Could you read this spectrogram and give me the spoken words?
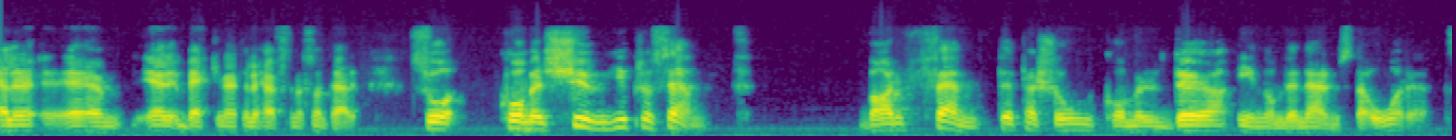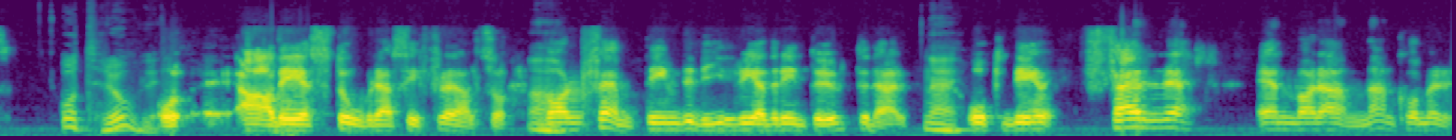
eller eh, eller bäckenet eller höften och sånt där. Så kommer 20 procent, var femte person kommer dö inom det närmsta året. Otroligt. Och, ja, det är stora siffror alltså. Ja. Var femte individ reder inte ut det där. Nej. Och det är färre än varannan kommer,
